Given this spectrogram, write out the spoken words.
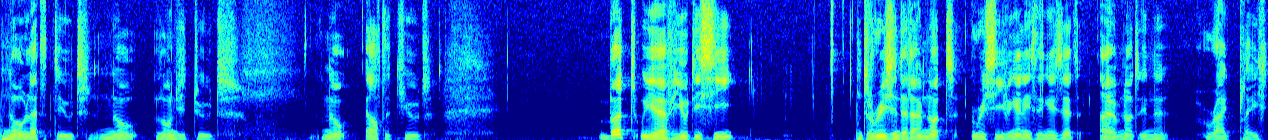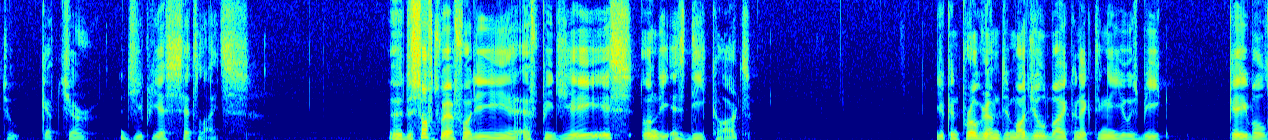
no latitude, no longitude, no altitude. But we have UTC the reason that I'm not receiving anything is that I am not in the right place to capture GPS satellites. Uh, the software for the uh, FPGA is on the SD card. You can program the module by connecting a USB cable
